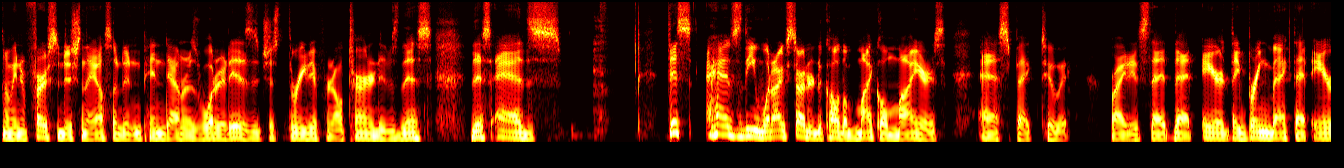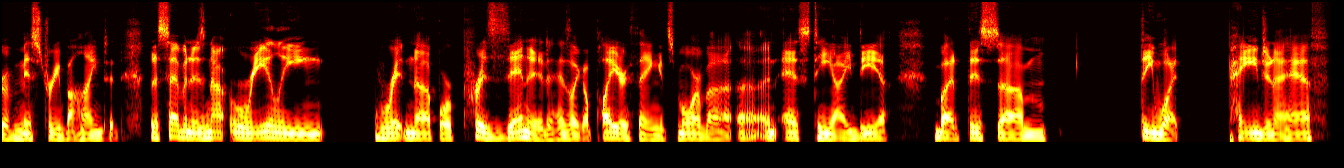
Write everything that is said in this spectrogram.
I mean, in first edition they also didn't pin down as what it is. It's just three different alternatives. This this adds this has the what I've started to call the Michael Myers aspect to it right it's that that air they bring back that air of mystery behind it the seven is not really written up or presented as like a player thing. It's more of a, a an ST idea. But this um the what page and a half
